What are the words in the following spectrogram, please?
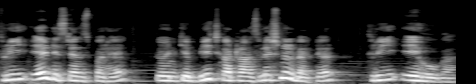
3a डिस्टेंस पर है तो इनके बीच का ट्रांसलेशनल वेक्टर 3a होगा।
